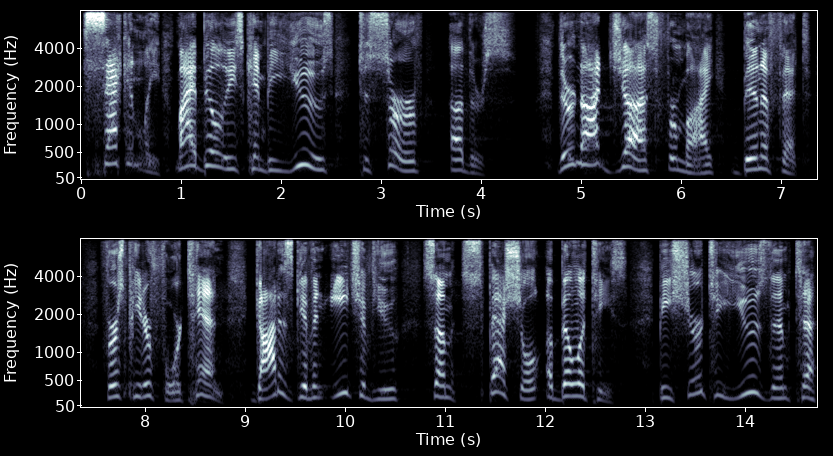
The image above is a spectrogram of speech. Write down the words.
Secondly, my abilities can be used to serve others. They're not just for my benefit. 1 Peter 4:10 God has given each of you some special abilities. Be sure to use them to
